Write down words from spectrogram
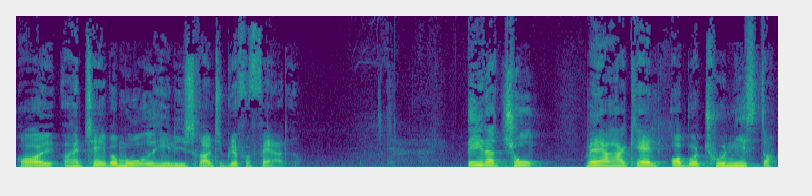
Og, og han taber modet, hele Israel, de bliver forfærdet. Det er der to, hvad jeg har kaldt opportunister,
